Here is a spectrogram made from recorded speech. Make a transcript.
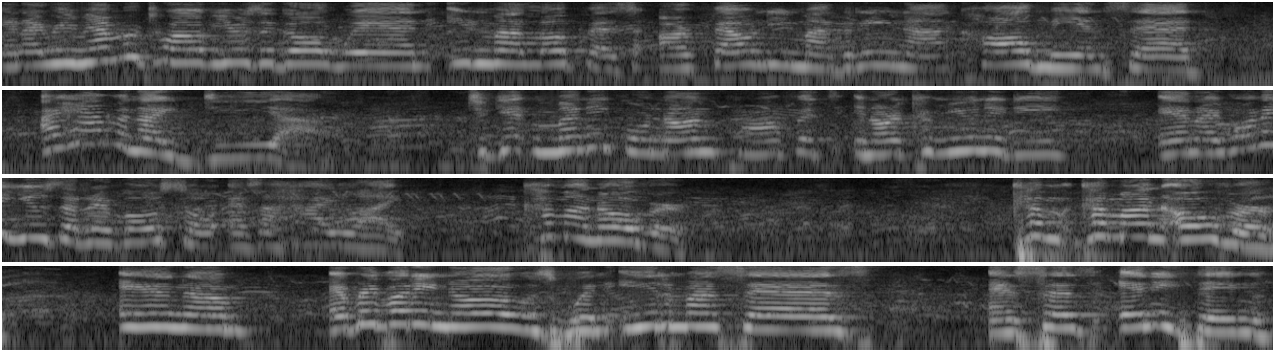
And I remember 12 years ago when Irma Lopez, our founding madrina, called me and said, I have an idea to get money for nonprofits in our community, and I want to use a rebozo as a highlight. Come on over. Come, come on over. And um, everybody knows when Irma says, and says anything,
